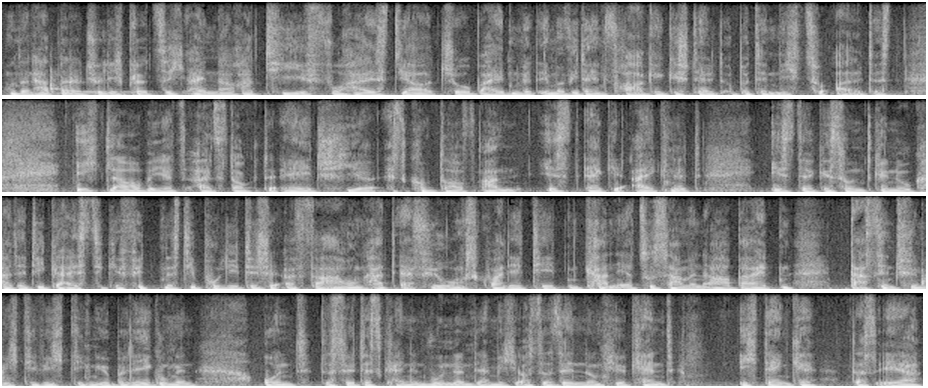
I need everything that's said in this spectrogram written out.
Und dann hat man natürlich plötzlich ein Narrativ, wo heißt, ja, Joe Biden wird immer wieder in Frage gestellt, ob er denn nicht zu alt ist. Ich glaube jetzt als Dr. Age hier, es kommt darauf an, ist er geeignet, ist er gesund genug, hat er die geistige Fitness, die politische Erfahrung, hat er Führungsqualitäten, arbeiten? Kann er zusammenarbeiten? Das sind für mich die wichtigen Überlegungen. Und das wird jetzt keinen wundern, der mich aus der Sendung hier kennt. Ich denke, dass er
